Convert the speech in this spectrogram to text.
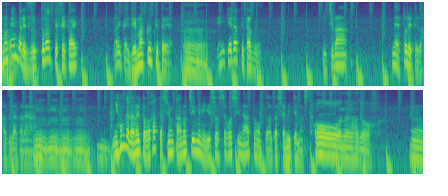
のメンバーでずっとだって世界大会出まくってて、ー。うん。連携だって多分、一番ね、取れてるはずだから、うんうんうん日本がダメと分かった瞬間、あのチームに優勝してほしいなと思って私は見てました。おおなるほど。うん。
